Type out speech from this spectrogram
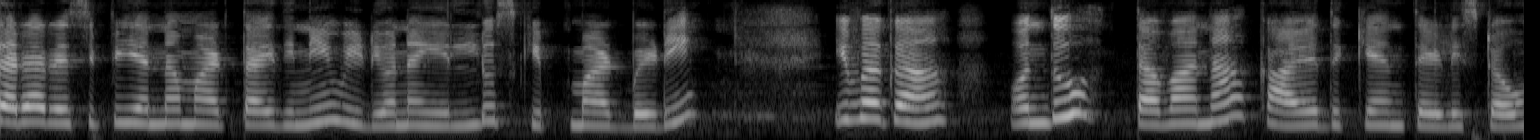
ಥರ ರೆಸಿಪಿಯನ್ನು ಮಾಡ್ತಾ ಇದ್ದೀನಿ. ವಿಡಿಯೋನ ಎಲ್ಲೂ ಸ್ಕಿಪ್ ಮಾಡಬೇಡಿ. ಇವಾಗ ಒಂದು ತವಾನ ಕಾಯೋದಕ್ಕೆ ಅಂತೇಳಿ ಸ್ಟವ್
